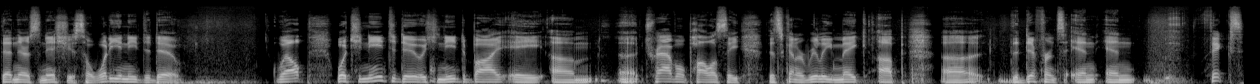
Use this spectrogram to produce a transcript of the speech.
then there's an issue. So, what do you need to do? Well, what you need to do is you need to buy a, um, a travel policy that's going to really make up uh, the difference and and fix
